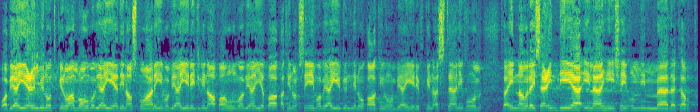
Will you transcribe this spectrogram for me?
وبأي علم أتقن أمرهم وبأي يد أسطو عليهم وبأي رجل أطعهم وبأي طاقة نحصيهم وبأي جند أقاتلهم وبأي رفق أستألفهم فإنه ليس عندي يا إلهي شيء مما ذكرت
